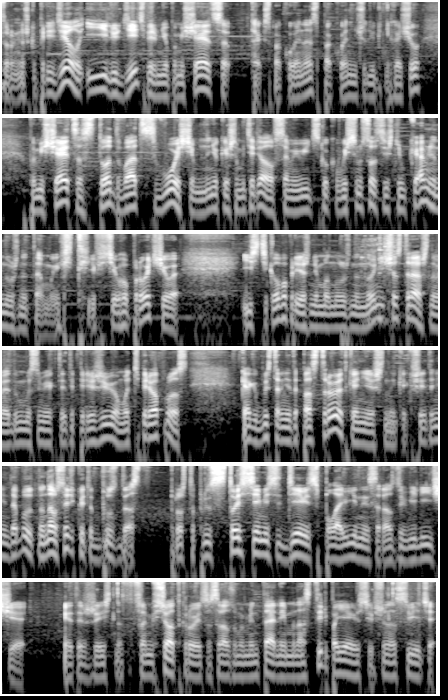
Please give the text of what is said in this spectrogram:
Немножко переделал, и людей теперь мне помещается... Так, спокойно, спокойно, ничего двигать не хочу. Помещается 128. На нее, конечно, материалов, сами видите, сколько, 800 с лишним камня нужно там, и, и всего прочего. И стекло по-прежнему нужно, но ничего страшного, я думаю, мы с вами как-то это переживем. Вот теперь вопрос, как быстро они это построят, конечно, и как все это не добудут. Но нам, смотрите, какой-то буст даст. Просто плюс 179 с половиной сразу величия. Это жесть, у нас тут с вами все откроется сразу моментально, и монастырь появится, и все на свете.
